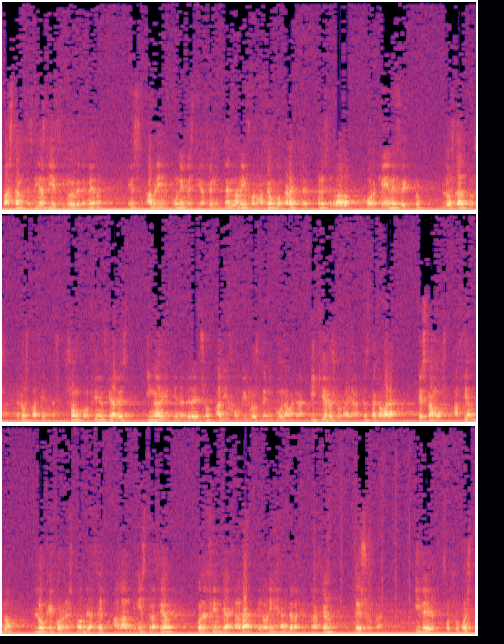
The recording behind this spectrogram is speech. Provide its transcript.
bastantes días, 19 de enero, es abrir una investigación interna, una información con carácter reservado, porque en efecto los datos de los pacientes son confidenciales y nadie tiene derecho a difundirlos de ninguna manera. Y quiero subrayar ante esta Cámara que estamos haciendo lo que corresponde hacer a la Administración con el fin de aclarar el origen de la filtración de esos datos. Y de, por supuesto,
